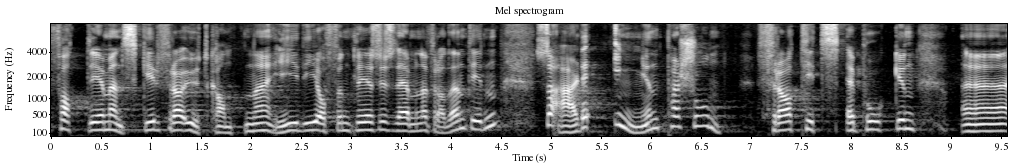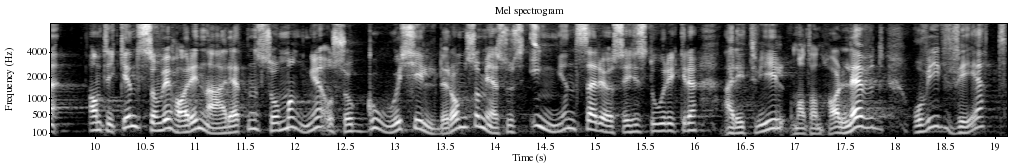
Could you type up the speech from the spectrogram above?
fattige mennesker fra utkantene i de offentlige systemene fra den tiden, så er det ingen person fra tidsepoken eh, antikken som vi har i nærheten så mange og så gode kilder om som Jesus. Ingen seriøse historikere er i tvil om at han har levd, og vi vet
